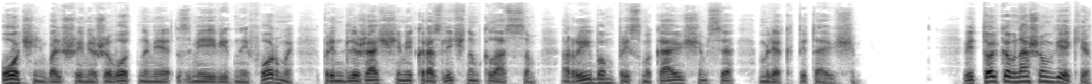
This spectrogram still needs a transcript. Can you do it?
очень большими животными змеевидной формы, принадлежащими к различным классам — рыбам, присмыкающимся, млекопитающим. Ведь только в нашем веке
